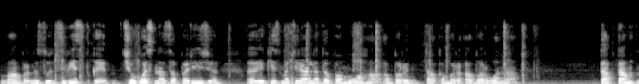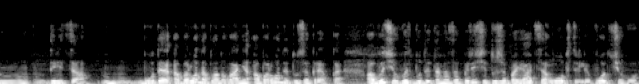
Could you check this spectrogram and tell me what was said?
вам принесуть звістки, чогось на Запоріжжі, е, якась матеріальна допомога, оборон... так, обор- оборона. Так, там дивіться, буде оборона, планування оборони дуже крепке, а ви чогось будете на Запоріжжі дуже бояться обстрілів, от чого.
